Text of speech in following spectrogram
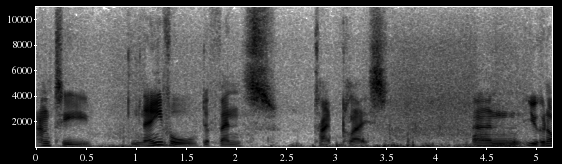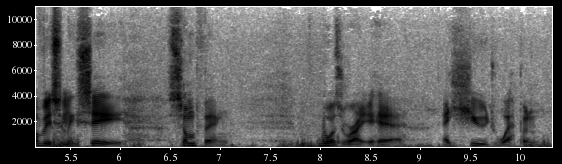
anti-naval defense type place. And you can obviously see something was right here a huge weapon,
